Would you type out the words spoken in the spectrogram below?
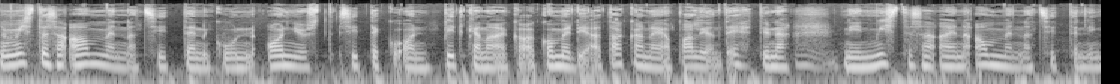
No mistä sä ammennat sitten, kun on just sitten, kun on pitkän aikaa komediaa takana ja paljon tehtynä, mm. niin mistä sä aina ammennat sitten niin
